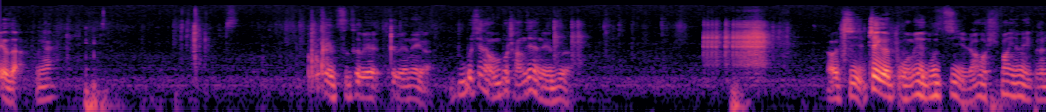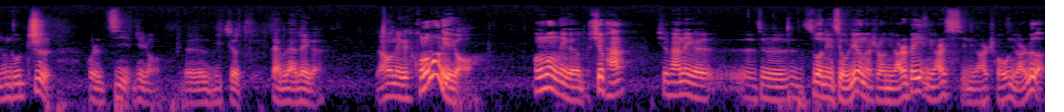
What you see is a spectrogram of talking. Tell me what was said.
这个，你看，这个词特别特别那个，不，现在我们不常见这个字。然后记这个我们也读记，然后方言里可能读治或者记这种，呃，就带不带这个？然后那个《红楼梦》里也有，《红楼梦》那个薛蟠，薛蟠那个呃，就是做那个酒令的时候，女儿悲，女儿喜，女儿愁，女儿乐，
